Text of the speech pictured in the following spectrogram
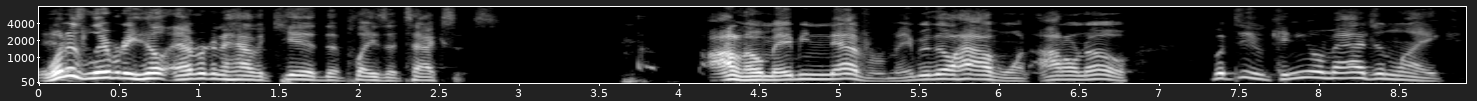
yeah. When is Liberty Hill ever going to have a kid that plays at Texas? I don't know. Maybe never. Maybe they'll have one. I don't know. But dude, can you imagine like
